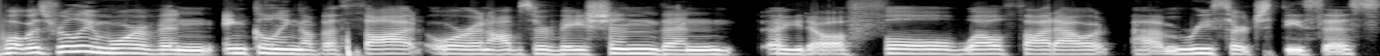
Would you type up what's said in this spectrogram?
what was really more of an inkling of a thought or an observation than uh, you know a full well thought out um, research thesis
